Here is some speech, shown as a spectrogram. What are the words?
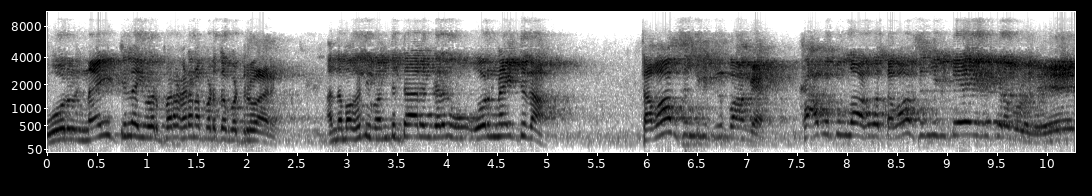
ஒரு நைட்டில் இவர் பிரகடனப்படுத்தப்பட்டுருவாரு. அந்த மகதி வந்துட்டாருங்கிறது ஒ- ஒரு நைட்டு தான். தவாப் செஞ்சுக்கிட்டு இருப்பாங்க. காபத்துல்லாஹுவ தவாப் செஞ்சுக்கிட்டே இருக்கிற பொழுது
